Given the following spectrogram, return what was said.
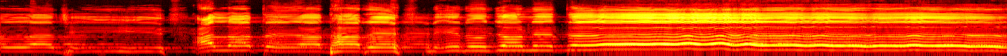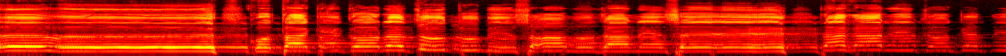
আল্লাহ জি। আলোতে আধারে নির্জনেতে কোথা কি করেছ তুমি সব জানে সে। টাকারি চোখেতে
